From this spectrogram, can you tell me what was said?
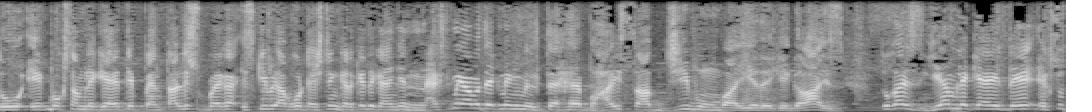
तो एक बॉक्स हम लेके आए थे पैंतालीस रुपए का। इसकी भी आपको टेस्टिंग करके दिखाएँगे। नेक्स्ट में यहाँ पे देखने को मिलता है भाई साहब, जी बुम्बा ये देखिए गाइज़ तो गाइज़ ये हम लेके आए थे एक सौ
